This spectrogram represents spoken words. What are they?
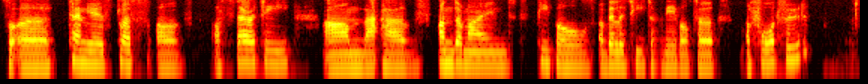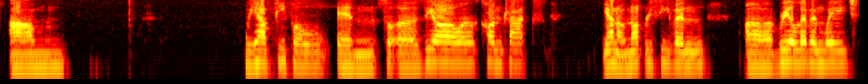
sort of 10 years plus of austerity um, that have undermined people's ability to be able to afford food. Um, we have people in sort of zero hour contracts, you know, not receiving a real living wage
